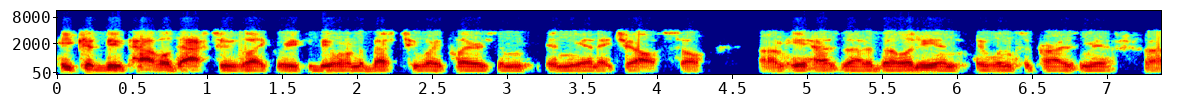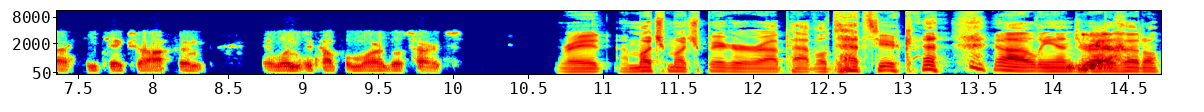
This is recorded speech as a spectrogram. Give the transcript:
he could be Pavel Datsyuk, like where he could be one of the best two way players in, in the NHL. So um, he has that ability and it wouldn't surprise me if uh, he takes off and, and wins a couple more of those Harts. Right? A much much bigger uh, Pavel Datsyuk, uh, Leon Draisaitl.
